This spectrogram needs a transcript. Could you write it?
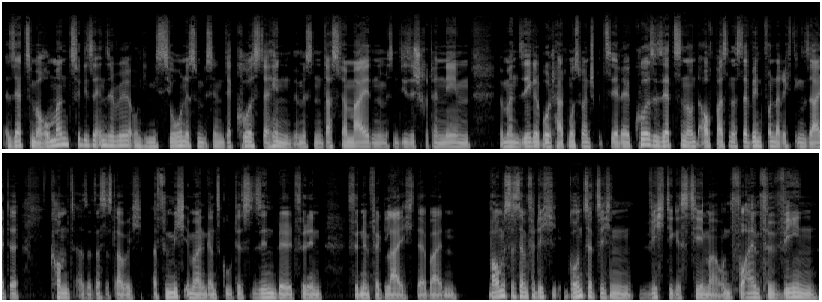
setzen, warum man zu dieser Insel will. Und die Mission ist ein bisschen der Kurs dahin. Wir müssen das vermeiden, wir müssen diese Schritte nehmen. Wenn man ein Segelboot hat, muss man spezielle Kurse setzen und aufpassen, dass der Wind von der richtigen Seite kommt. Also das ist, glaube ich, für mich immer ein ganz gutes Sinnbild für den, für den Vergleich der beiden. Warum ist es denn für dich grundsätzlich ein wichtiges Thema und vor allem für wen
